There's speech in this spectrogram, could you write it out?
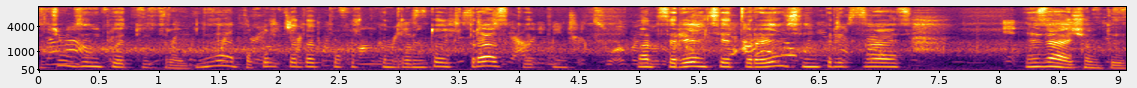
Зачем за никого это устраивать? Не знаю, похоже, когда ты проходишь по контрольной точке это... Надо себе это район сильно перегружается. Не знаю, о чем ты.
